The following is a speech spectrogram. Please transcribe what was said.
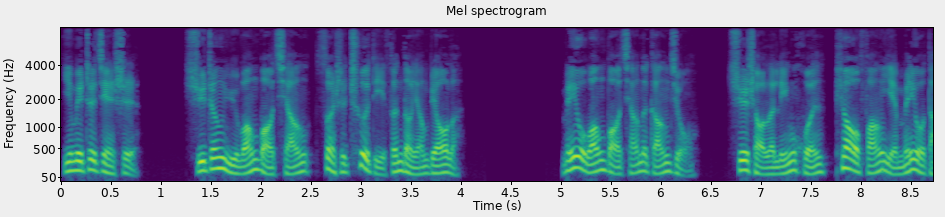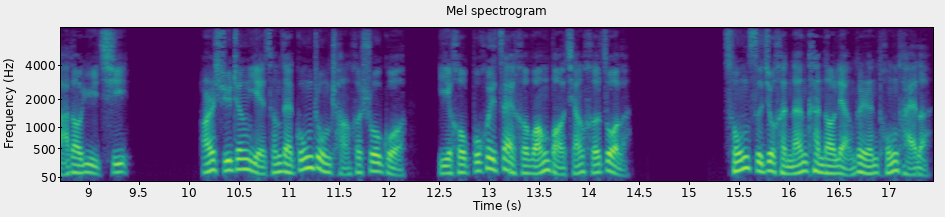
因为这件事，徐峥与王宝强算是彻底分道扬镳了。没有王宝强的港囧，缺少了灵魂，票房也没有达到预期。而徐峥也曾在公众场合说过。以后不会再和王宝强合作了，从此就很难看到两个人同台了，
